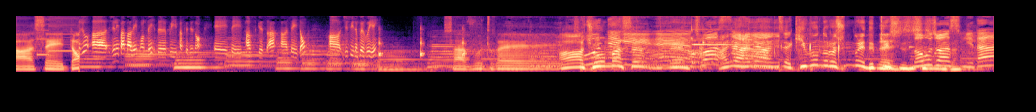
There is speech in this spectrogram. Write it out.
euh, c'est donc. Ça voudrait. 아 좋은 얘기. 말씀. 예, 좋았어요. 아니 아니 아니. 기분으로 충분히 느낄 수 있어요. 너무 좋았습니다.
